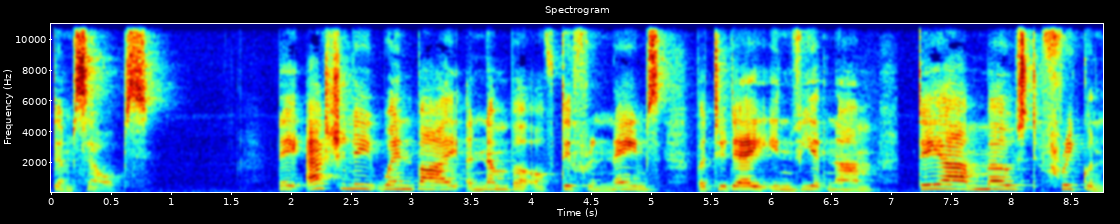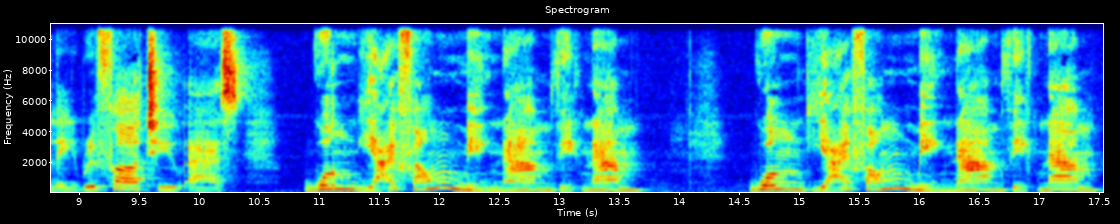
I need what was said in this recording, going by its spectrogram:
themselves. They actually went by a number of different names, but today in Vietnam, they are most frequently referred to as Quân Giải phóng miền Nam Việt Nam. Quân Giải phóng miền Nam Việt Nam.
